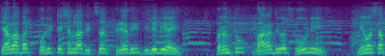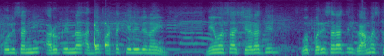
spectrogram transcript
त्याबाबत पोलीस स्टेशनला रितसर फिर्यादी दिलेली आहे. परंतु बारा दिवस होऊनही नेवासा पोलिसांनी आरोपींना अद्याप अटक केलेली नाही. नेवासा शहरातील व परिसरातील ग्रामस्थ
